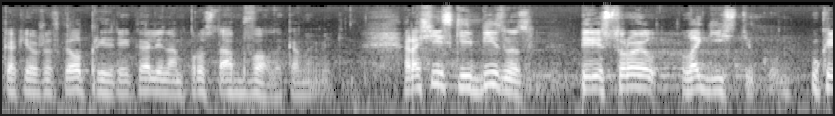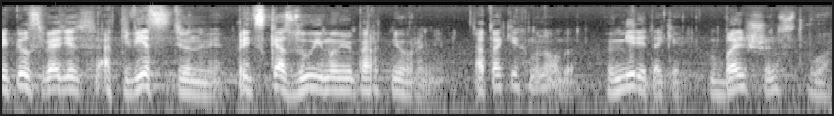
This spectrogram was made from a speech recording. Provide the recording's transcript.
как я уже сказал, предрекали нам просто обвал экономики. Российский бизнес перестроил логистику, укрепил связи с ответственными, предсказуемыми партнерами. А таких много. В мире таких большинство.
